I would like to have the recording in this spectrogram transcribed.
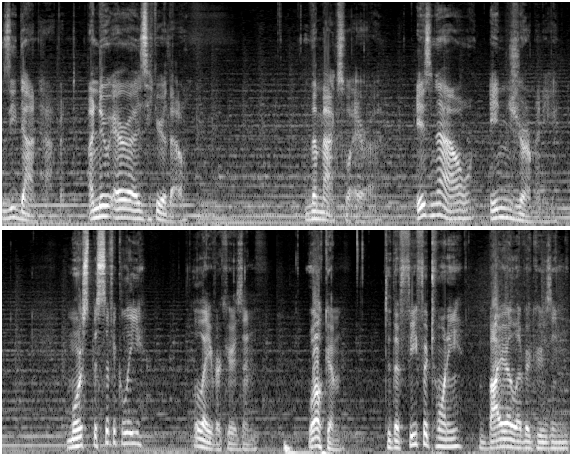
Zidane happened. A new era is here though. The Maqwell era is now in Germany. More specifically, Leverkusen. Welcome to the FIFA 20 Bayer Leverkusen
